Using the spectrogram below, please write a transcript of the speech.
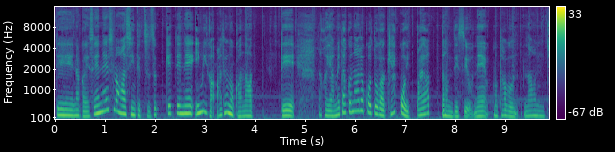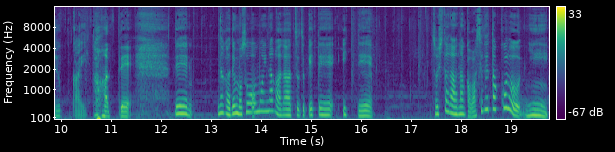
でなんか SNS の発信って続けてね意味があるのかなってなんかやめたくなることが結構いっぱいあったんですよね。もう多分何十回とあって。でなんかでもそう思いながら続けていってそしたらなんか忘れた頃に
